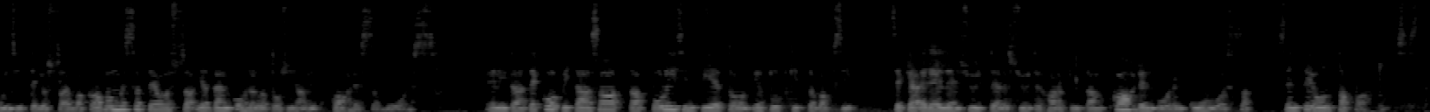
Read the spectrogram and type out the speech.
kuin sitten jossain vakavammissa teoissa, ja tämän kohdalla tosiaan niin kuin kahdessa vuodessa. Eli tämä teko pitää saattaa poliisin tietoon ja tutkittavaksi sekä edelleen syyttäjälle syyteharkintaan kahden vuoden kuluessa sen teon tapahtumisesta.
